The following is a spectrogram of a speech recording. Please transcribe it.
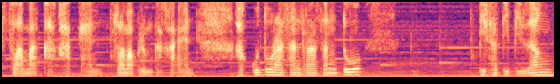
selama KKN selama belum KKN aku tuh rasan-rasan tuh bisa dibilang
